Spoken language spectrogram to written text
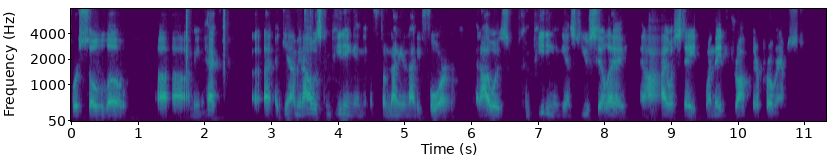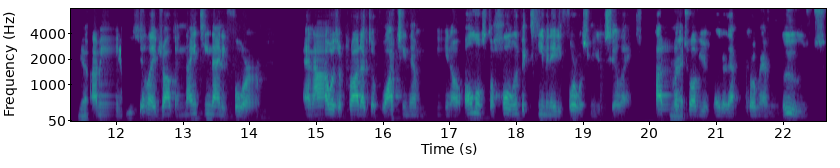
we're so low. Uh, I mean, heck, uh, again, I mean, I was competing in from 90 to 94, and I was competing against UCLA and Iowa State when they dropped their programs. Yeah. I mean, UCLA dropped in 1994, and I was a product of watching them. You know, almost the whole Olympic team in '84 was from UCLA. How did right. 12 years later that program lose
